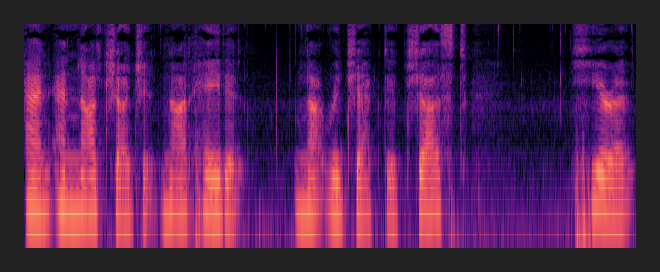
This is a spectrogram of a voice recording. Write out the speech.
And and not judge it, not hate it, not reject it. Just hear it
